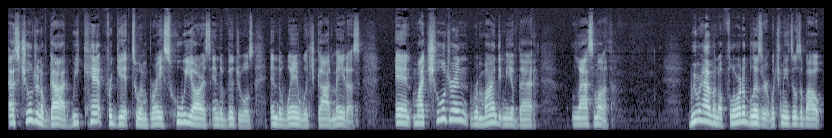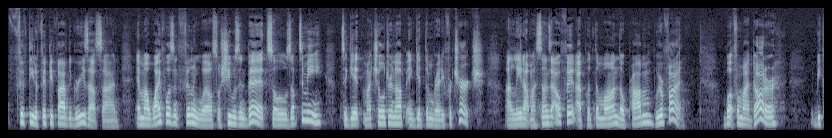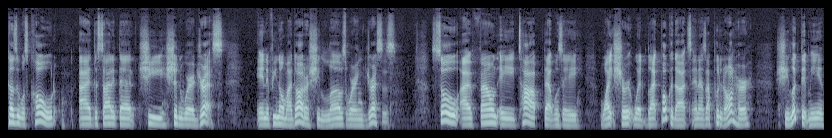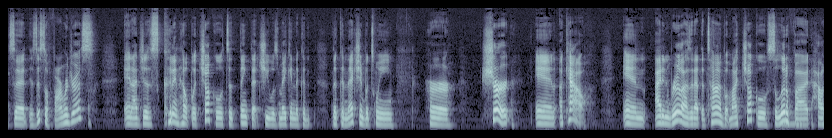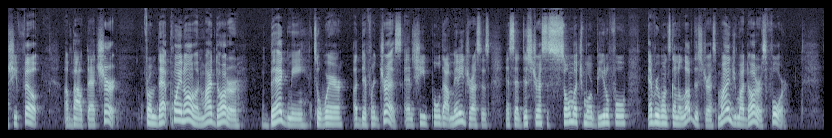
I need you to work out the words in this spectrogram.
as children of God, we can't forget to embrace who we are as individuals in the way in which God made us. And my children reminded me of that last month. We were having a Florida blizzard, which means it was about 50 to 55 degrees outside, and my wife wasn't feeling well, so she was in bed. So it was up to me to get my children up and get them ready for church. I laid out my son's outfit, I put them on, no problem, we were fine. But for my daughter, because it was cold, I decided that she shouldn't wear a dress. And if you know my daughter, she loves wearing dresses. So I found a top that was a white shirt with black polka dots. And as I put it on her, she looked at me and said, Is this a farmer dress? And I just couldn't help but chuckle to think that she was making the, con- the connection between her shirt and a cow. And I didn't realize it at the time, but my chuckle solidified how she felt about that shirt. From that point on, my daughter begged me to wear a different dress. And she pulled out many dresses and said, This dress is so much more beautiful. Everyone's to love this dress. Mind you, my daughter is four.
